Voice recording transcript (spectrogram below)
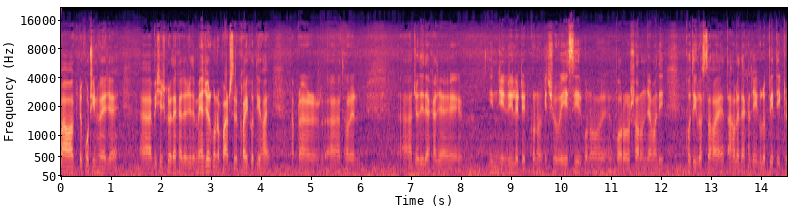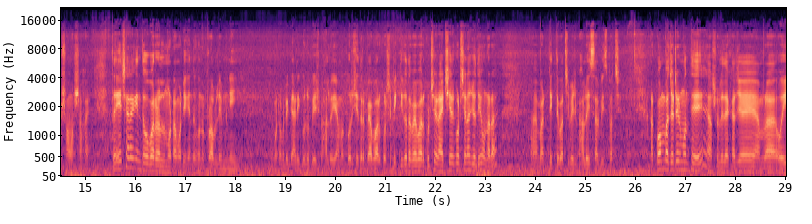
পাওয়া একটু কঠিন হয়ে যায়। বিশেষ করে দেখা যায় যদি মেজর কোনো পার্টসের ক্ষয়ক্ষতি হয়, আপনার ধরেন যদি দেখা যায় ইঞ্জিন রিলেটেড কোনো কিছু এসির কোনো বড় সরঞ্জামাদি ক্ষতিগ্রস্ত হয়, তাহলে দেখা যায় এগুলো পেতে একটু সমস্যা হয়। তো এছাড়া কিন্তু ওভারঅল মোটামুটি কিন্তু কোনো প্রবলেম নেই। মোটামুটি গাড়িগুলো বেশ ভালোই আমার পরিচিতরা ব্যবহার করছে, ব্যক্তিগত ব্যবহার করছে রাইড শেয়ার করছে না যদিও ওনারা। বাট দেখতে পাচ্ছি, বেশ ভালোই সার্ভিস পাচ্ছে। আর কম বাজেটের মধ্যে আসলে দেখা যায় আমরা ওই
